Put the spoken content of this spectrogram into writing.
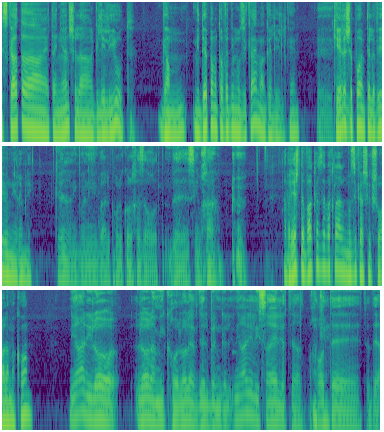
הזכרת את העניין של הגליליות. גם מדי פעם אתה עובד עם מוזיקאים מהגליל, כן? אה, כי אלה שפה הם תל אביבים נראים לי. כן, אני, אני בא לפה לכל החזרות, בשמחה. אבל יש דבר כזה בכלל, מוזיקה שקשורה למקום? נראה לי לא, לא למיקרו, לא להבדל בין גליל, נראה לי לישראל יותר, פחות, okay. אוקיי. uh, אתה יודע.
